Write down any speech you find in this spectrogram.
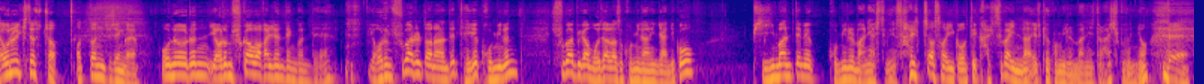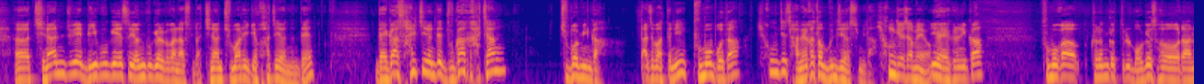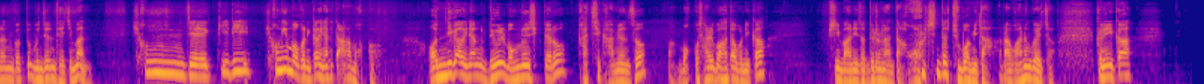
자, 오늘 기자 수첩 어떤 주제인가요? 오늘은 여름 휴가와 관련된 건데 여름 휴가를 떠나는데 되게 고민은 휴가비가 모자라서 고민하는 게 아니고 비만 때문에 고민을 많이 하시더군요. 살쪄서 이거 어떻게 갈 수가 있나 이렇게 고민을 많이들 하시거든요. 네. 어, 지난주에 미국에서 연구 결과가 나왔습니다. 지난 주말에 이게 화제였는데 내가 살찌는데 누가 가장 주범인가 따져봤더니 부모보다 형제 자매가 더 문제였습니다. 형제 자매요. 예, 그러니까 부모가 그런 것들을 먹여서라는 것도 문제는 되지만 형제끼리 형이 먹으니까 그냥 따라 먹고 언니가 그냥 늘 먹는 식대로 같이 가면서 먹고 살고 하다 보니까 비만이 더 늘어난다. 훨씬 더 주범이다라고 하는 거였죠. 그러니까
